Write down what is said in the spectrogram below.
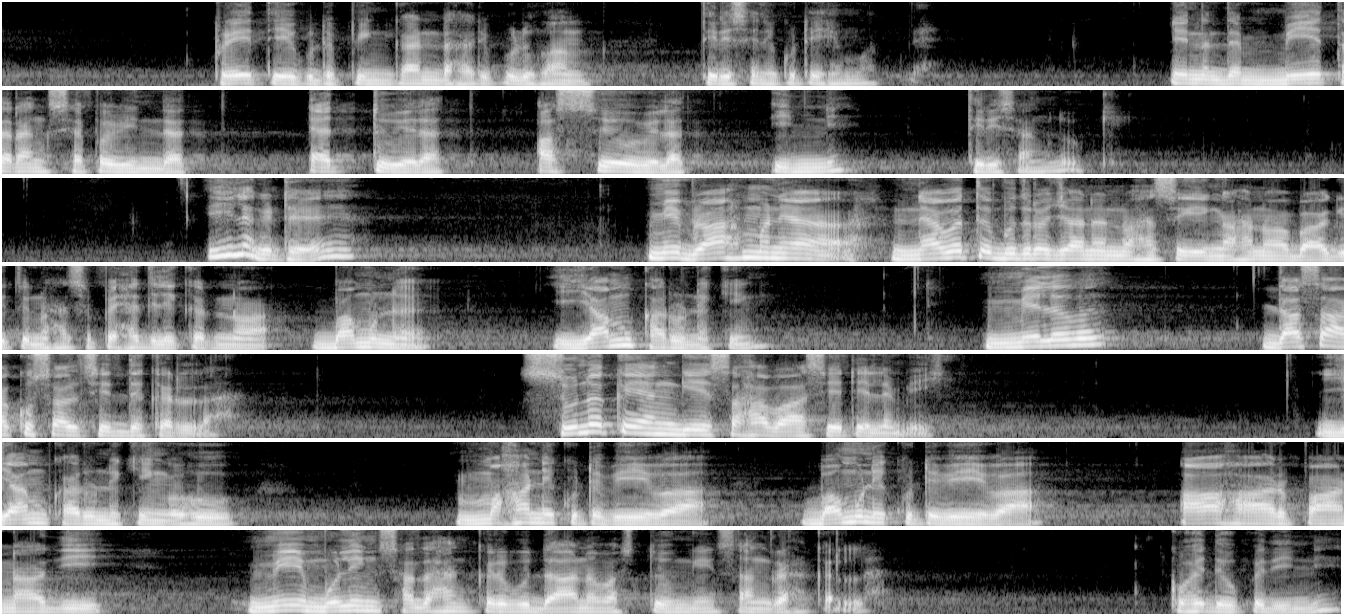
ප්‍රේතයකුට පින් ගණ්ඩ හරි පුළුවන් තිරිසෙනෙකුට එහෙමොත් බෑ. එන්න දැ මේ තරං සැපවින්දත් ඇත්තු වෙලත් අස්සයෝ වෙලත් ඉන්න තිරිසංලෝකේ. ඊළඟට මේ බ්‍රාහ්මණයා නැවත බුදුරජාණන් වහසගේ අහනවා භාගිතුන් හස පැහැදිලි කරනවා බමුණ යම් කරුණකින් මෙලව දස අකුසල් සිද්ධ කරලා. සුනකයන්ගේ සහවාසයට එළඹෙයි. යම් කරුණකින් ඔහු මහනෙකුට වේවා බමුණෙකුට වේවා ආහාරපානාදී මේ මුලින් සඳහන් කරපු දානවස්තුූන්ගෙන් සංග්‍රහ කරලා. කොහෙද උපදින්නේ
